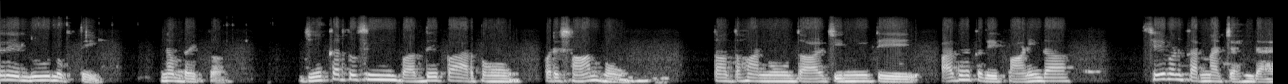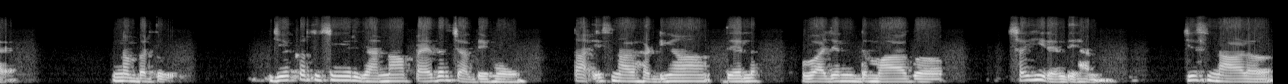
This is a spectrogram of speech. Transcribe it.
ਘਰੇਲੂ ਨੁਕਤੇ। ਨੰਬਰ 1 ਜੇਕਰ ਤੁਸੀਂ ਵਾਧੇ ਭਾਰ ਤੋਂ ਪਰੇਸ਼ਾਨ ਹੋ, ਤਾਂ ਤੁਹਾਨੂੰ ਦਾਲਚੀਨੀ ਤੇ ਅਦਰਕ ਦੇ ਪਾਣੀ ਦਾ ਸੇਵਨ ਕਰਨਾ ਚਾਹੀਦਾ ਹੈ। ਨੰਬਰ 2 ਜੇਕਰ ਤੁਸੀਂ ਰੋਜ਼ਾਨਾ ਪੈਦਲ ਚੱਲਦੇ ਹੋ, ਤਾਂ ਇਸ ਨਾਲ ਹੱਡੀਆਂ, ਦਿਲ, ਵਜਨ, ਦਿਮਾਗ ਸਹੀ ਰਹਿੰਦੇ ਹਨ, ਜਿਸ ਨਾਲ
